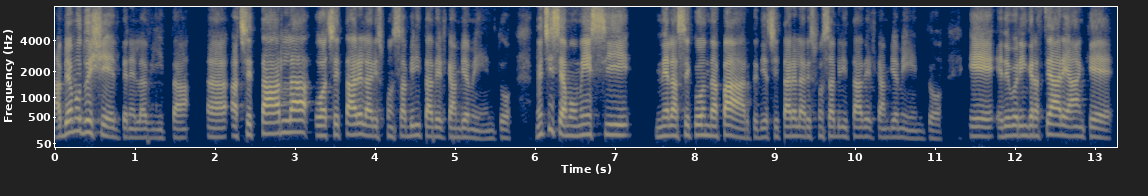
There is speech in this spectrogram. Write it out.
Abbiamo due scelte nella vita, eh, accettarla o accettare la responsabilità del cambiamento. Noi ci siamo messi nella seconda parte di accettare la responsabilità del cambiamento e, e, devo ringraziare anche,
